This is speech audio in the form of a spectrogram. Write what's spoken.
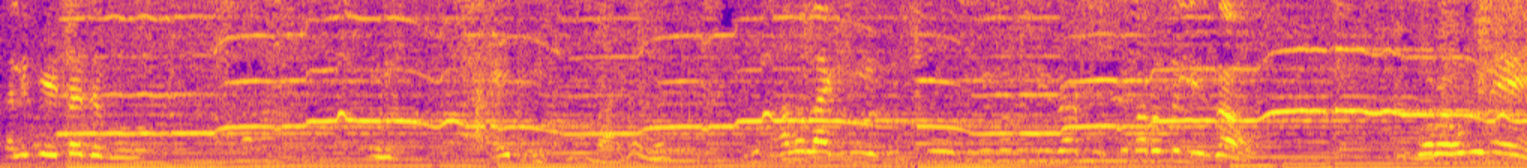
তাহলে কি এটা দেবো? ভালো। লাগবে তুমি যদি নিয়ে যাও বুঝতে পারো তো নিয়ে যাও। বড় হবে নেই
